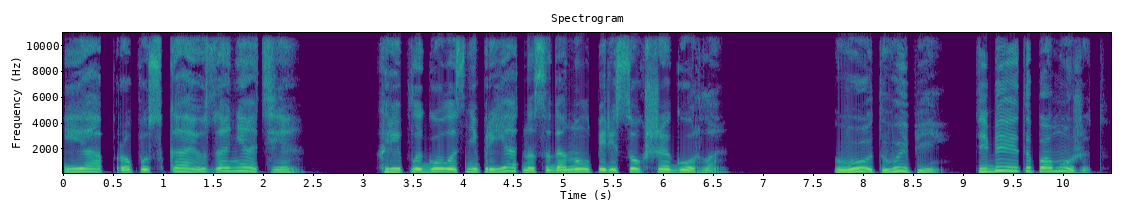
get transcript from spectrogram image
«Я пропускаю занятия». Хриплый голос неприятно саданул пересохшее горло. «Вот, выпей, тебе это поможет».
